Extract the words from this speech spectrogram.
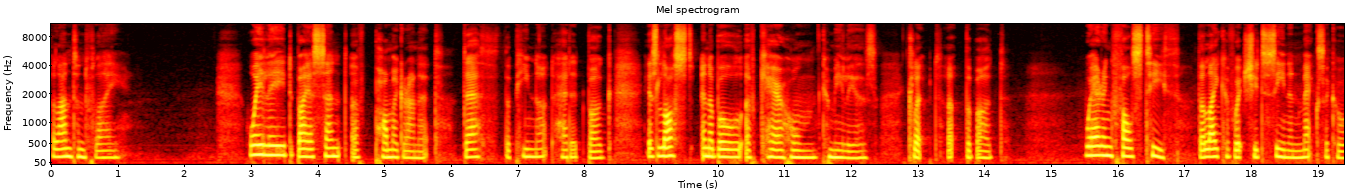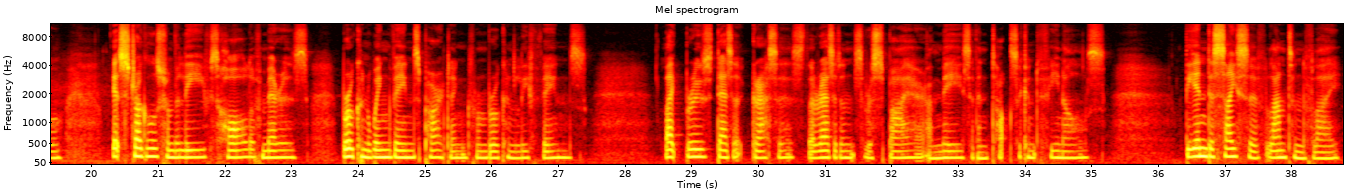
The Lanternfly. Waylaid by a scent of pomegranate, death, the peanut headed bug, is lost in a bowl of care home camellias, clipped at the bud. Wearing false teeth, the like of which she'd seen in Mexico, it struggles from the leaves' hall of mirrors, broken wing veins parting from broken leaf veins. Like bruised desert grasses, the residents respire a maze of intoxicant phenols. The indecisive lanternfly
